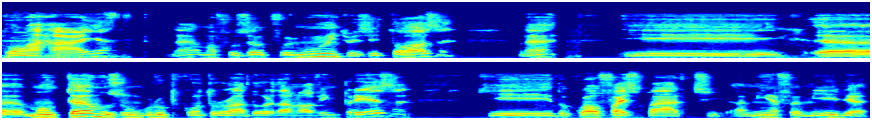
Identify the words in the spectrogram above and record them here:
com a Raia, né? uma fusão que foi muito exitosa, né? e uh, montamos um grupo controlador da nova empresa, que do qual faz parte a minha família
